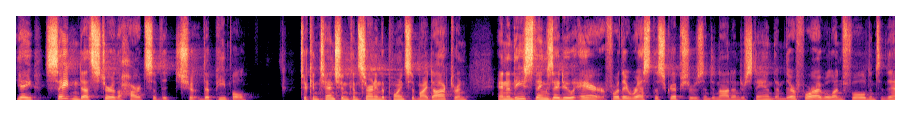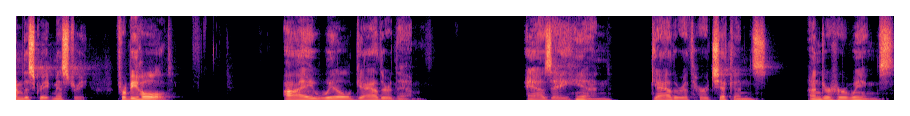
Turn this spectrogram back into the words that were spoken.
Yea, Satan doth stir the hearts of the, ch- the people to contention concerning the points of my doctrine. And in these things they do err, for they wrest the scriptures and do not understand them. Therefore I will unfold unto them this great mystery. For behold, I will gather them as a hen gathereth her chickens under her wings,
